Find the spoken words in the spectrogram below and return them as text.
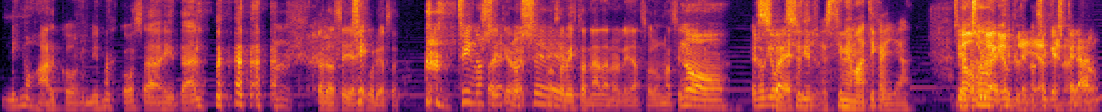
mismos arcos, mismas cosas y tal. pero sí, es Sí. curioso. Sí, no O sea, hay sé, que no sé. No se ha visto nada en realidad, solo una No, cinemática. es lo que Sí, iba a sí, decir. es cinemática y ya. Sí, No, no decir, gameplay no sé qué final, esperar. ¿no?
